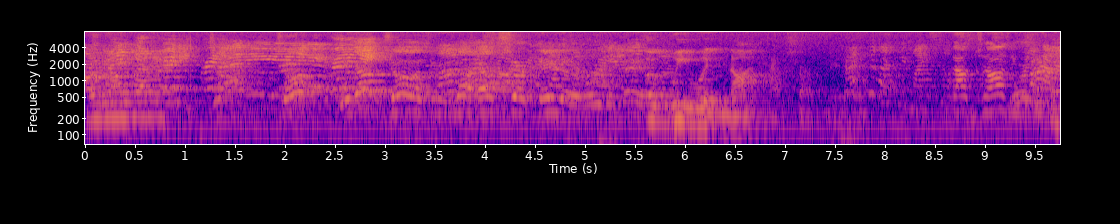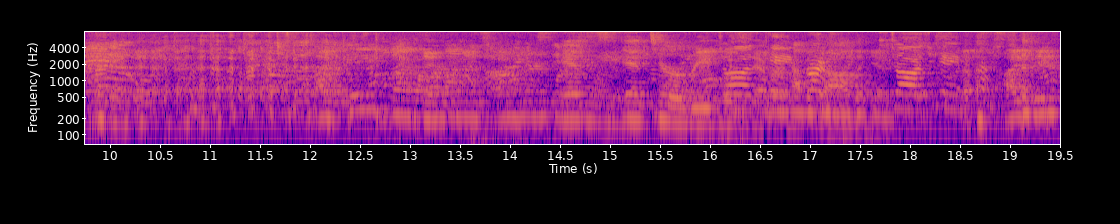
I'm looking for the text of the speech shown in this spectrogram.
Are we going Freddy? Jaws, without Jaws, we would not have Sharknado or the name. Uh, we would not have Sharknado. Without Jaws, we wouldn't have I think by the arguments I'm hearing from And, and Tara Reid would Jaws never came have a first. job again. Jaws came first. I think.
